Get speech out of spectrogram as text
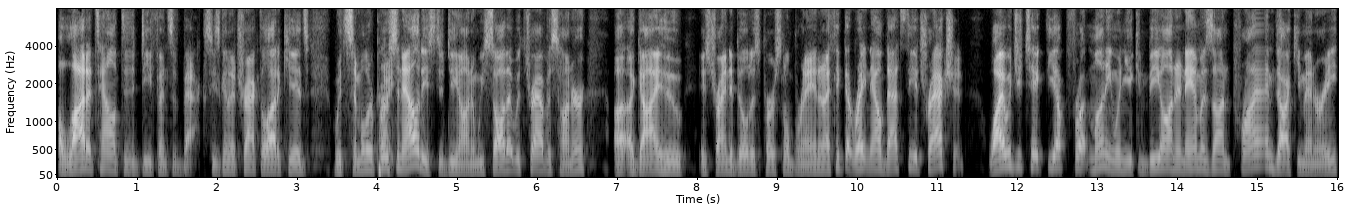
a lot of talented defensive backs. He's going to attract a lot of kids with similar personalities to Deion, and we saw that with Travis Hunter, uh, a guy who is trying to build his personal brand. And I think that right now that's the attraction. Why would you take the upfront money when you can be on an Amazon Prime documentary?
